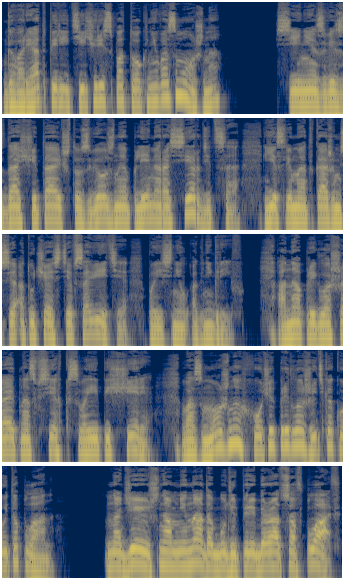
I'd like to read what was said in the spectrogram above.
«Говорят, перейти через поток невозможно». «Синяя звезда считает, что звездное племя рассердится, если мы откажемся от участия в совете», — пояснил Огнегриф. Она приглашает нас всех к своей пещере. Возможно, хочет предложить какой-то план. «Надеюсь, нам не надо будет перебираться вплавь»,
